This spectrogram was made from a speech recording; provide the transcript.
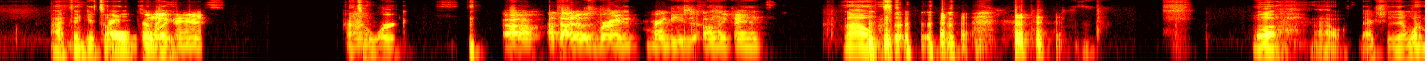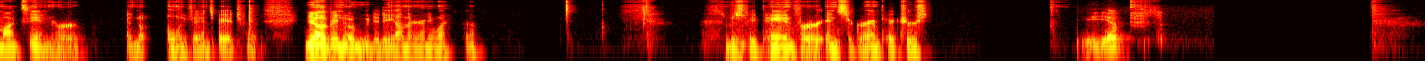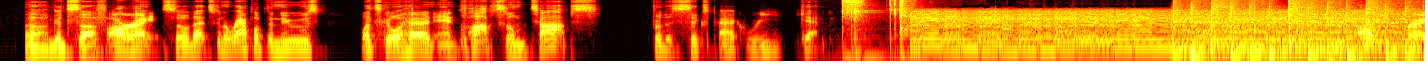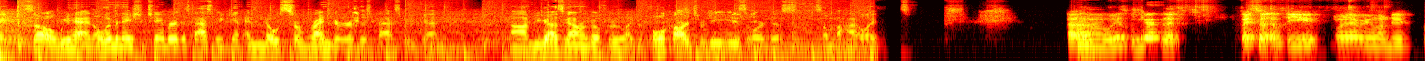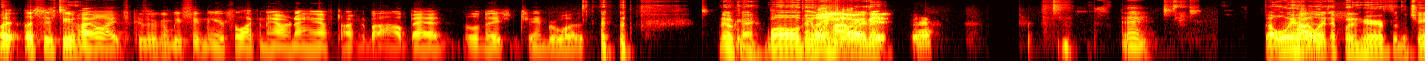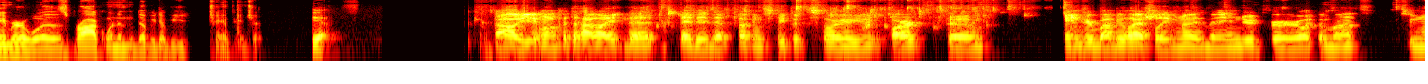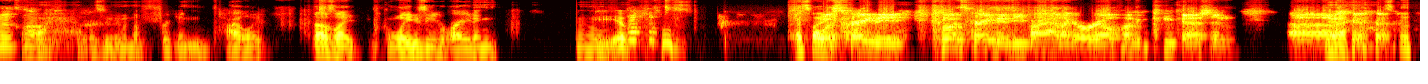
I think it's all play. ploy. OnlyFans. It's Huh? a work. Oh, I thought it was Brand Brandy's OnlyFans. No. oh, wow. Actually, I wouldn't mind seeing her in the OnlyFans page, but you know, there'd be no nudity on there anyway. So. Just be paying for Instagram pictures. yep. Oh, good stuff. All right. So that's going to wrap up the news. Let's go ahead and pop some tops for the six pack recap. All right. So we had Elimination Chamber this past weekend and No Surrender this past weekend. Um, you guys gonna go through like the full cards for these or just some of the highlights? Uh, we, we got this. It's up to you. Whatever you want to do. Let, let's just do highlights because we're gonna be sitting here for like an hour and a half talking about how bad Elimination Chamber was. Okay. Well, the I only thought you highlight liked I, it. Hey, the only It highlight. I put in here for the chamber was Brock winning the WWE championship. Yeah. Oh, you didn't want to put the highlight that they did that fucking stupid story arc, um, injured Bobby Lashley, even though he's been injured for like a month, two months. Ah, that wasn't even a freaking highlight. That was like lazy writing. You know? yep. That's like what's crazy? What's crazy is you probably had like a real fucking concussion. Uh,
